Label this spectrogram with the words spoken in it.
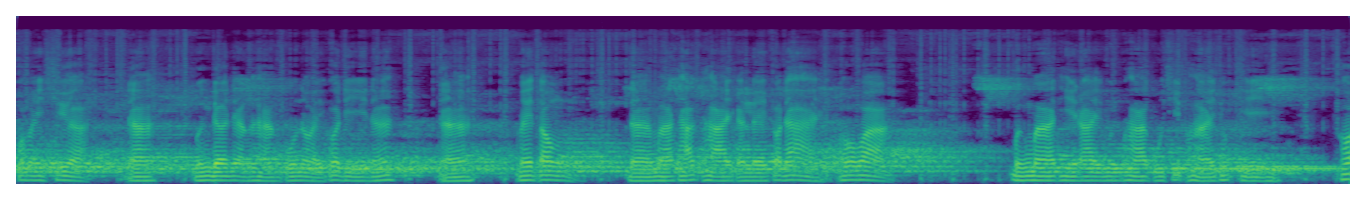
ก็ไม่เชื่อนะมึงเดินห่างๆกูหน่อยก็ดีนะนะ ไม่ต้องนะมาทักทายกันเลยก็ได้ เพราะว่า มึงมาทีไรมึงพากูชิบหายทุกที ข้อ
